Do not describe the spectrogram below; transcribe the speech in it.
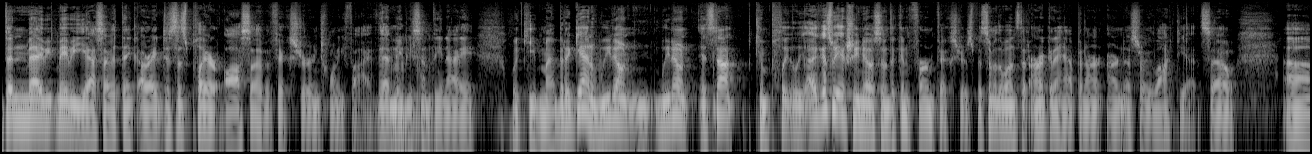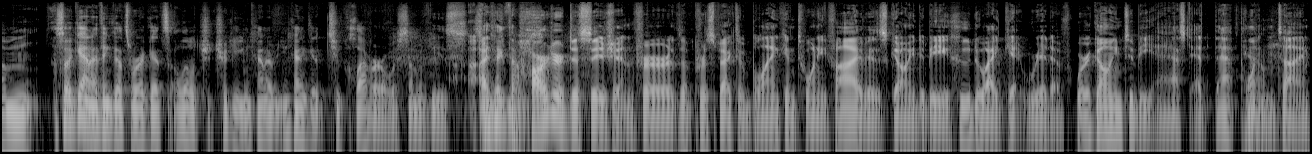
Then maybe, maybe yes, I would think, all right, does this player also have a fixture in 25? That may be mm-hmm. something I would keep in mind. But again, we don't, we don't, it's not completely, I guess we actually know some of the confirmed fixtures, but some of the ones that aren't going to happen aren't, aren't necessarily locked yet. So, um, so again, I think that's where it gets a little tr- tricky. You can kind of, you can kind of get too clever with some of these. some I think the moves. harder decision for the prospective blank in 25 is going to be who do I get rid of? We're going to be asked at that point in time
